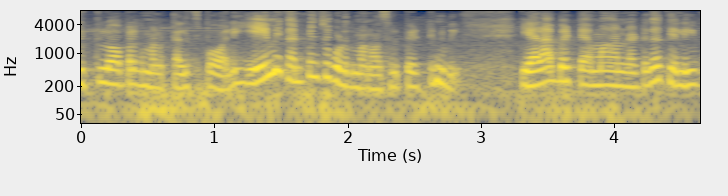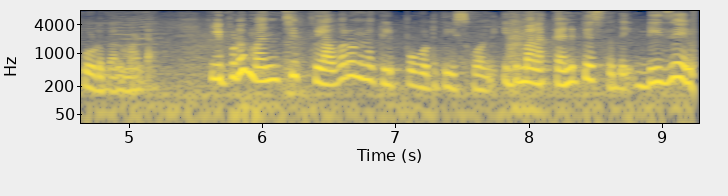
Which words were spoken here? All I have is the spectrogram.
జుట్టు లోపలికి మనకు కలిసిపోవాలి. ఏమీ కనిపించకూడదు మనం అసలు పెట్టినవి. ఎలా పెట్టామా అన్నట్టుగా తెలియకూడదు అనమాట ఇప్పుడు మంచి ఫ్లవర్ ఉన్న క్లిప్ ఒకటి తీసుకోండి. ఇది మనకు కనిపిస్తుంది. డిజైన్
